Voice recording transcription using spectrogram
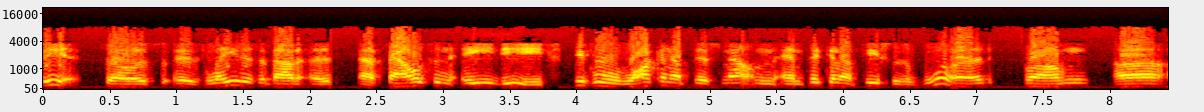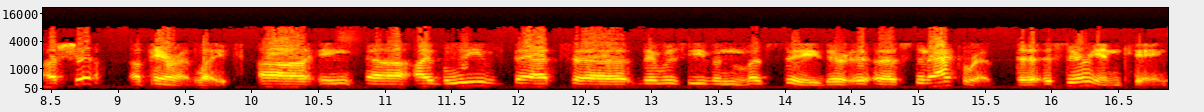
see it. So as, as late as about a, a thousand A.D., people were walking up this mountain and picking up pieces of wood from uh, a ship. Apparently, uh, in, uh, I believe that uh, there was even let's see, there uh, Sennacherib, the Assyrian king,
